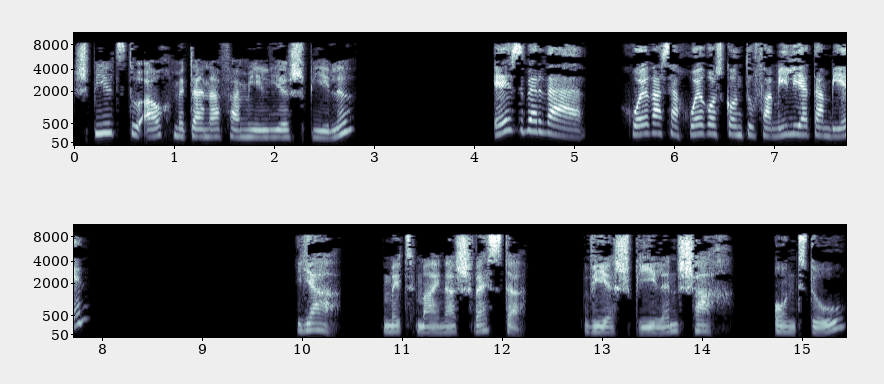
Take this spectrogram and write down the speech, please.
Spielst du auch mit deiner Familie Spiele? Es verdad. ¿Juegas a juegos con tu familia también? Ja, mit meiner Schwester. Wir spielen Schach. Und du?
